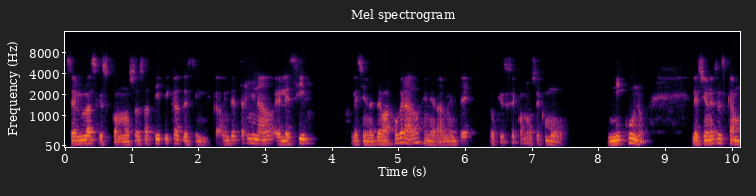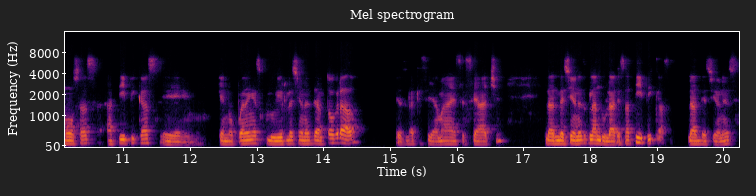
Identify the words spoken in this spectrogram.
células escamosas atípicas de significado indeterminado, LSIL, lesiones de bajo grado, generalmente lo que se conoce como NIC1, lesiones escamosas atípicas eh, que no pueden excluir lesiones de alto grado, es la que se llama SSH, las lesiones glandulares atípicas, las lesiones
